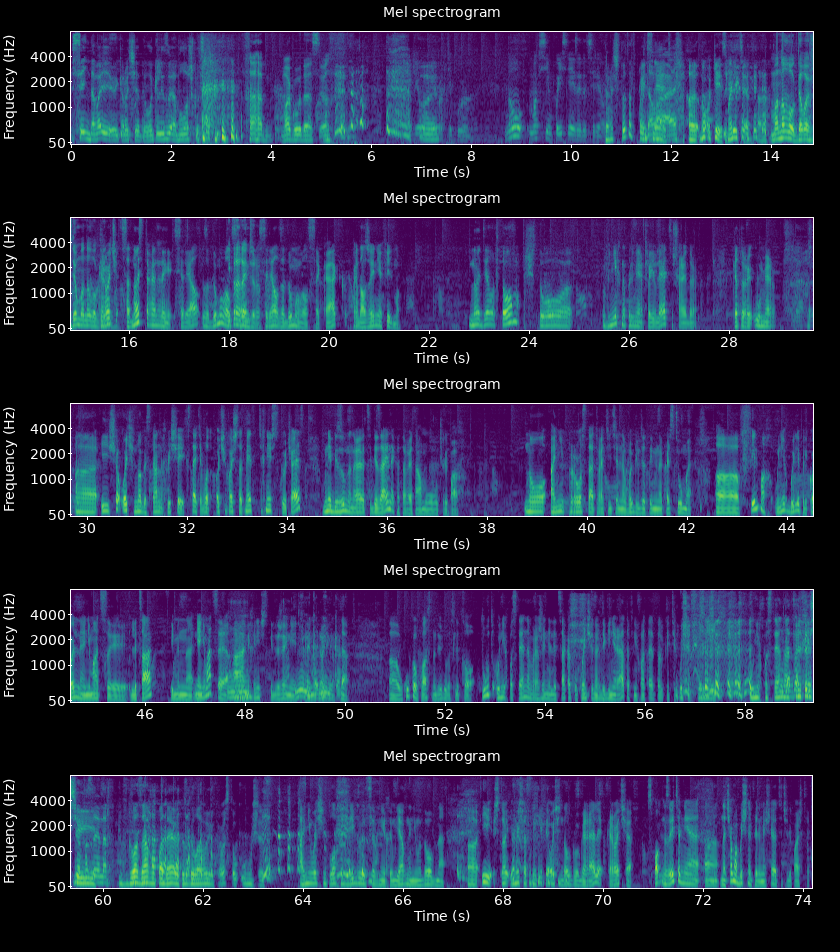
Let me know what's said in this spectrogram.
Сень, давай, короче, это, локализуй обложку. Могу, да, все. Я практикую. Ну, Максим, поясняй за этот сериал. Да что тут пояснять? Uh, ну, окей, смотрите. Uh, монолог, давай, ждем монолог. Короче, с одной стороны, сериал задумывался... И про рейнджеров. Сериал задумывался как продолжение фильмов. Но дело в том, что в них, например, появляется Шредер, который умер. Uh, и еще очень много странных вещей. Кстати, вот очень хочется отметить техническую часть. Мне безумно нравятся дизайны, которые там у черепах. Но они просто отвратительно выглядят, именно костюмы. Uh, в фильмах у них были прикольные анимации лица, именно не анимация, mm-hmm. а механические движения этих мимика, мимика. Да. Uh, у кукол классно двигалось лицо. Тут у них постоянное выражение лица, как у конченных дегенератов, не хватает только текущих слюней. У них постоянно открытые в глаза выпадают из головы. Просто ужас. Они очень плохо двигаются в них, им явно неудобно. Uh, и что, и мы сейчас с Никитой очень долго угорали. Короче, вспом... назовите мне, uh, на чем обычно перемещаются черепашки?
